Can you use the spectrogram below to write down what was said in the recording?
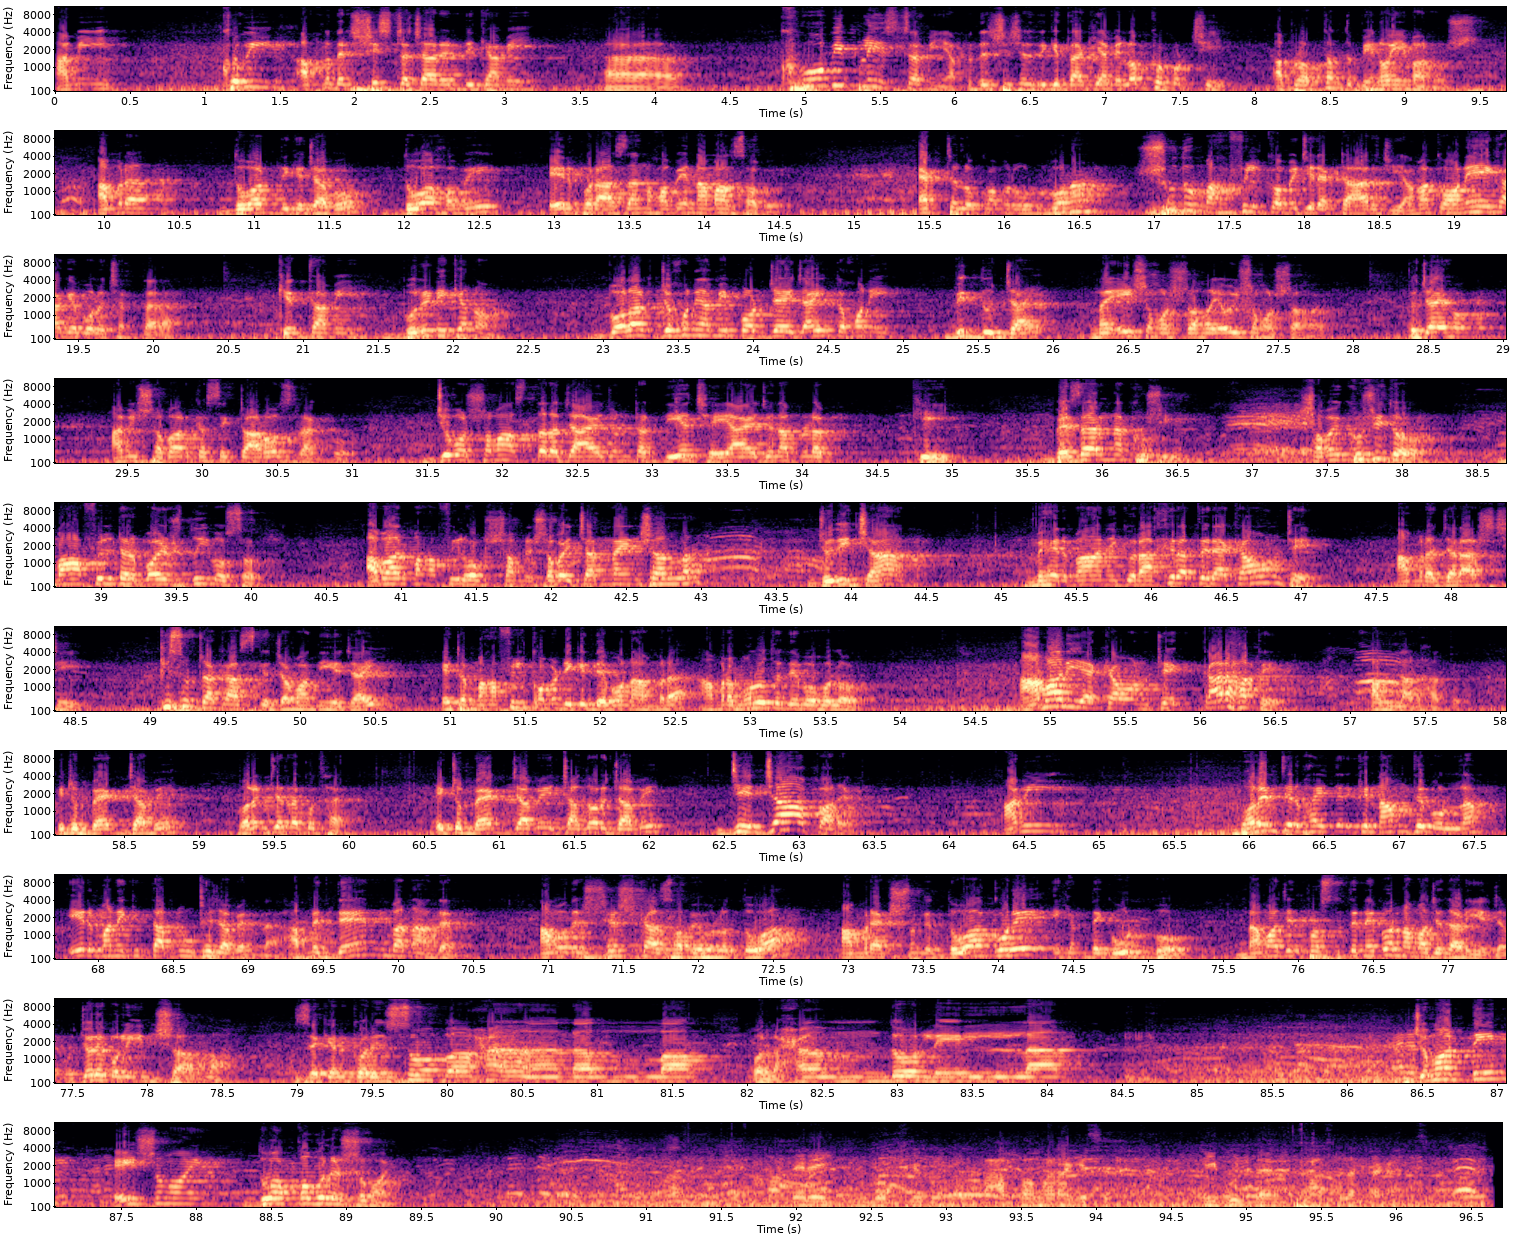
আমি খুবই আপনাদের শিষ্টাচারের দিকে আমি খুবই প্লিজড আমি। আপনাদের শেষের দিকে তাকিয়ে আমি লক্ষ্য করছি, আপনারা অত্যন্ত বিনয়ী মানুষ। আমরা দোয়ার দিকে যাব, দোয়া হবে, এরপর আজান হবে, নামাজ হবে। একটা লোক আমরা উঠবো না, শুধু মাহফিল কমিটির একটা আর্জি, আমাকে অনেক আগে বলেছেন তারা। কিন্তু আমি বলিনি কেন? বলার যখনই আমি পর্যায়ে যাই, তখনই বিদ্যুৎ যায়, না এই সমস্যা হয়, ওই সমস্যা হয়। তো যাই হোক, আমি সবার কাছে একটু আরজ রাখব। যুব সমাজ তারা যে আয়োজনটা দিয়েছে, এই আয়োজন আপনারা কি? বেজার না খুশি? সবাই খুশি তো? মাহফিলটার বয়স দুই বছর। আবার মাহফিল হোক সামনে সবাই চান না ইনশাল্লাহ যদি চান, মেহরবানি করে আখিরাতের অ্যাকাউন্টে আমরা যারা আসছি, কিছু টাকা আজকে জমা দিয়ে যাই। এটা মাহফিল কমিটিকে দেব না আমরা আমরা মূলত দেব হলো আমারই অ্যাকাউন্টে কার হাতে? আল্লাহর হাতে। একটু ব্যাগ যাবে। ভলেন্টিয়াররা কোথায়? একটু ব্যাগ যাবে, চাদর যাবে, যে যা পারেন। আমি ভলেন্টিয়ার ভাইদেরকে নামতে বললাম, এর মানে কিন্তু আপনি উঠে যাবেন না। আপনি দেন বা না দেন, আমাদের শেষ কাজ হবে হলো দোয়া। আমরা একসঙ্গে দোয়া করে এখান থেকে উঠব। নামাজের প্রস্তুতি নেব, নামাজে দাঁড়িয়ে যাব। জোরে বলি, ইনশাআল্লাহ। জেকের করি, সুবহানাল্লাহ আলহামদুলিল্লাহ জুমার দিন, এই সময়, দোয়া কবুলের সময়। এই বাপ মারা গেছে। বিপুল দেন পাঁচ হাজার টাকা।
